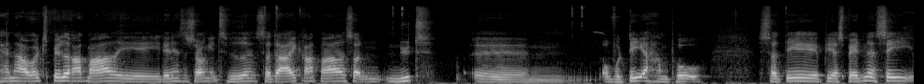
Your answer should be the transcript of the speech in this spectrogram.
han har jo ikke spillet ret meget i, i den her sæson indtil videre, så der er ikke ret meget sådan nyt øh, at vurdere ham på. Så det bliver spændende at se,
